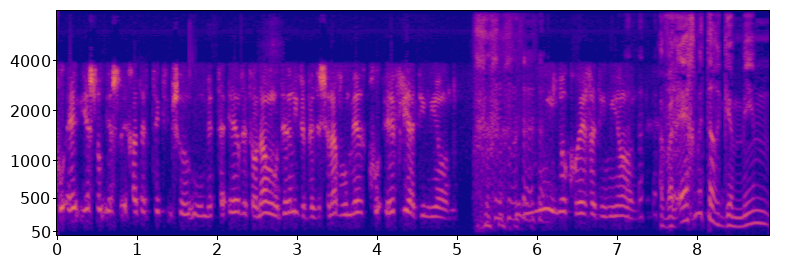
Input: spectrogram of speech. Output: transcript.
יש לו, יש לו אחד הטקסטים שהוא מתאר את העולם המודרני, ובאיזה שלב הוא אומר, כואב לי הדמיון. מי לא כואב הדמיון? אבל איך מתרגמים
